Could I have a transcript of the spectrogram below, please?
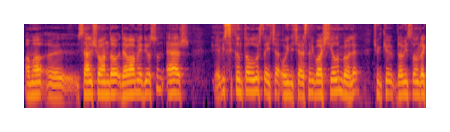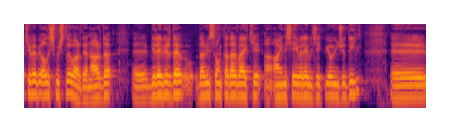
Ama e, sen şu anda devam ediyorsun. Eğer bir sıkıntı olursa oyun içerisinde bir başlayalım böyle. Çünkü Davinson'un rakibe bir alışmışlığı vardı. Yani Arda e, birebir de Davinson kadar belki aynı şeyi verebilecek bir oyuncu değil. Ee,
